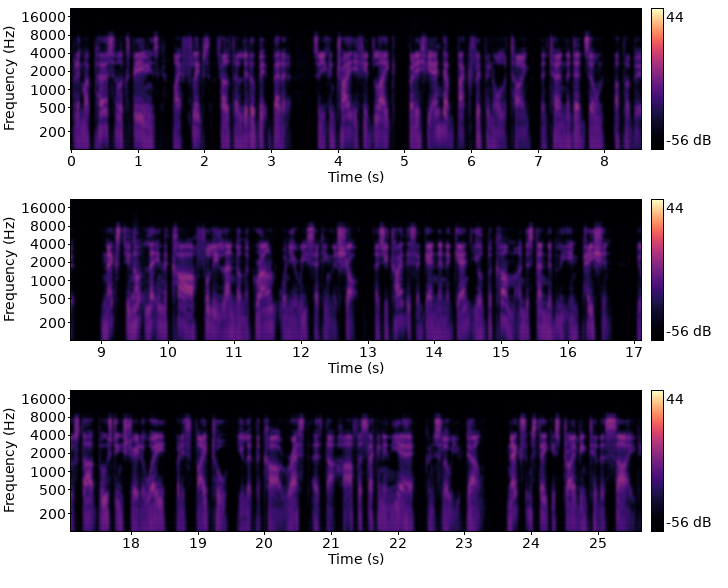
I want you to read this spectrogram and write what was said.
but in my personal experience, my flips felt a little bit better. So you can try it if you'd like, but if you end up backflipping all the time, then turn the dead zone up a bit. Next, you're not letting the car fully land on the ground when you're resetting the shot. As you try this again and again, you'll become understandably impatient. You'll start boosting straight away, but it's vital you let the car rest as that half a second in the air can slow you down. Next mistake is driving to the side.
